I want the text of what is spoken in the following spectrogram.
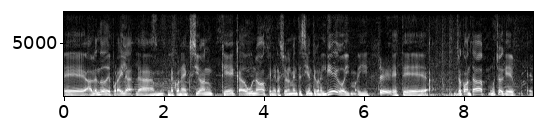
eh, hablando de por ahí la, la- la conexión que cada uno generacionalmente siente con el Diego y, y, Sí. este yo contaba mucho de que eh,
